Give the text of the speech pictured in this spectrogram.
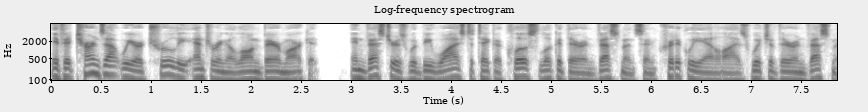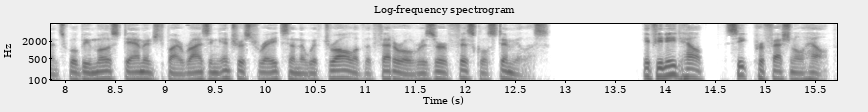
If it turns out we are truly entering a long bear market, investors would be wise to take a close look at their investments and critically analyze which of their investments will be most damaged by rising interest rates and the withdrawal of the Federal Reserve fiscal stimulus. If you need help, seek professional help.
